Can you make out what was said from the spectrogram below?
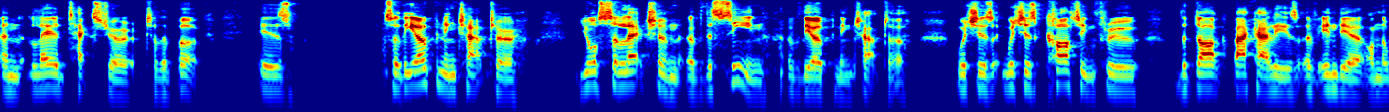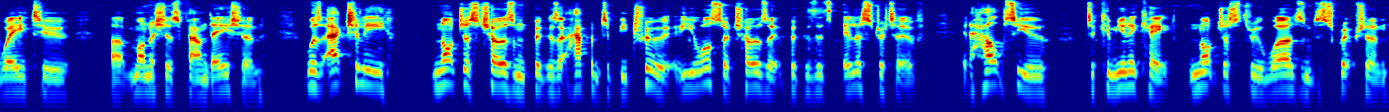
and layered texture to the book is so the opening chapter your selection of the scene of the opening chapter which is which is carting through the dark back alleys of India on the way to uh, Mohnish's foundation was actually not just chosen because it happened to be true you also chose it because it's illustrative. It helps you to communicate not just through words and description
